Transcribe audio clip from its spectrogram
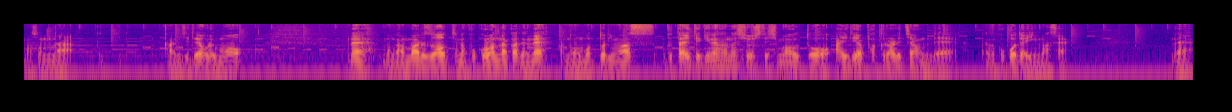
まあ、そんな感じで俺もねもう頑張るぞっていうのを心の中でねあの思っております。具体的な話をしてしまうとアイデアパクられちゃうんであのここでは言いません。ね。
